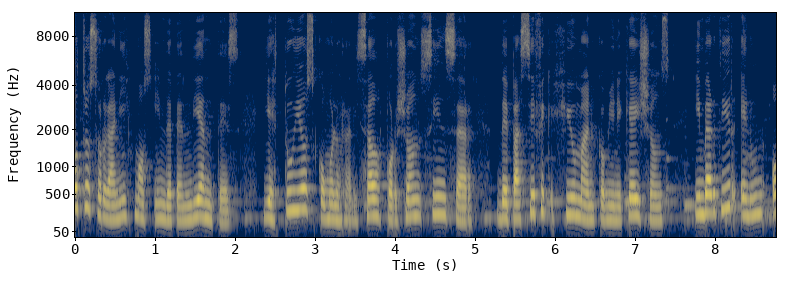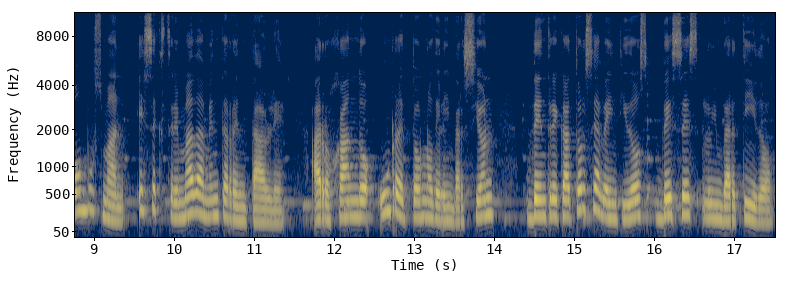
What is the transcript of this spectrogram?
otros organismos independientes y estudios como los realizados por John Sincer de Pacific Human Communications Invertir en un ombudsman es extremadamente rentable, arrojando un retorno de la inversión de entre 14 a 22 veces lo invertido,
